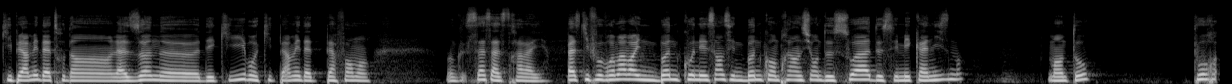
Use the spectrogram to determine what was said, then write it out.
qui permet d'être dans la zone euh, d'équilibre, qui te permet d'être performant. Donc ça, ça se travaille. Parce qu'il faut vraiment avoir une bonne connaissance une bonne compréhension de soi, de ses mécanismes mentaux, pour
